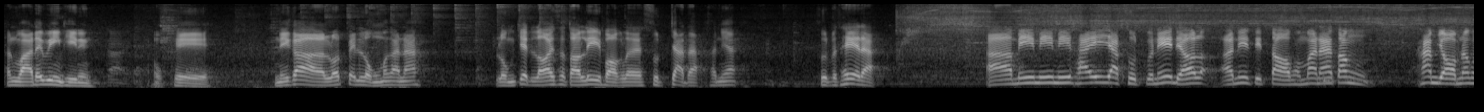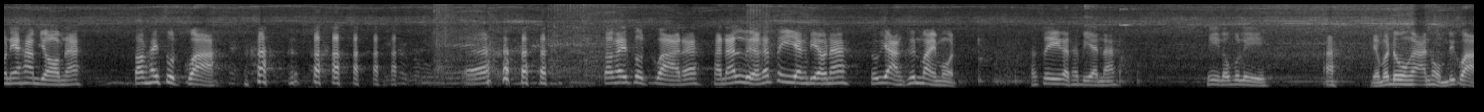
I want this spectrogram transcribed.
ธันวาธันวาได้วิ่งทีหนึ่งใช่โอเค นี่ก็รถเป็นหลงเหมือนกันนะ หลงเจ็ดร้อยสตอรี่บอกเลยสุดจัดอะคันเนี้ย สุดประเทศอะอ่ามีมีมีใครอยากสุดกว่านี้เดี๋ยว อันนี้ติดต่อผมมานะ ต้องห้ามยอมนะคนนี้ห้ามยอมนะ ต้องให้สุดกว่าเออต้องให้สุดกว่านะคันนั้นเหลือคัสซีอย่างเดียวนะ ทุกอย่างขึ้นใหม่หมดคัสซีกับทะเบียนนะ ที่ลบบุรีอะเดี๋ยวมาดูงานผมดีกว่า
